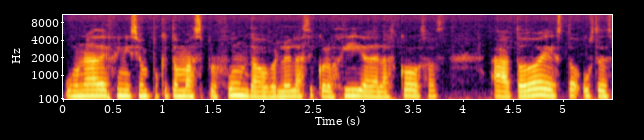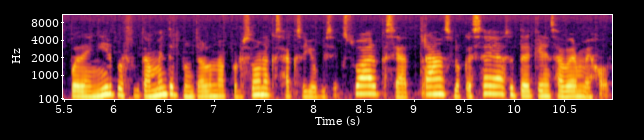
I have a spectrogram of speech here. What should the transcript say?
una definición un poquito más profunda o verle la psicología de las cosas a todo esto, ustedes pueden ir perfectamente, preguntarle a una persona que sea que sea yo bisexual, que sea trans, lo que sea, si ustedes quieren saber mejor.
